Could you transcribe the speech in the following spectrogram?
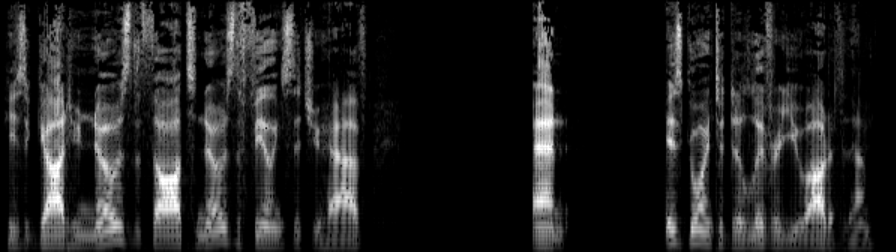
He's a God who knows the thoughts, knows the feelings that you have, and is going to deliver you out of them.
